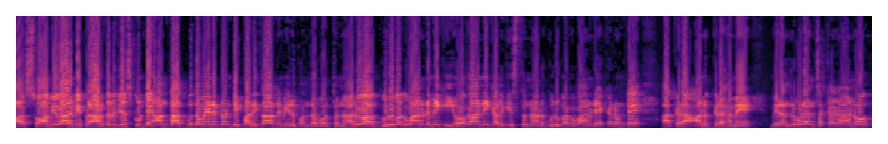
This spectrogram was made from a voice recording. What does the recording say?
ఆ స్వామివారిని ప్రార్థన చేసుకుంటే అంత అద్భుతమైనటువంటి ఫలితాలను మీరు పొందబోతున్నారు. ఆ గురు భగవానుడు మీకు యోగాన్ని కలిగిస్తున్నాడు. గురు భగవానుడు ఎక్కడ ఉంటే అక్కడ అనుగ్రహమే. మీరందరూ కూడా చక్కగాను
